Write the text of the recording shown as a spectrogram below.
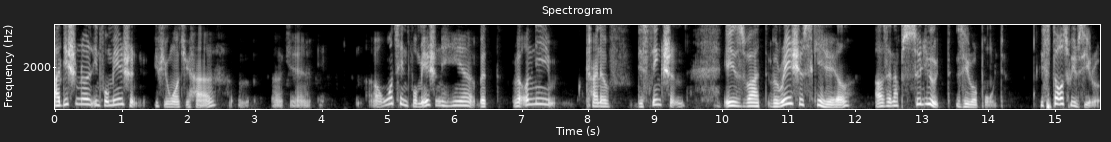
additional information, if you want to have, okay, I won't information here, but the only kind of distinction is that the ratio scale has an absolute zero point. It starts with zero.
